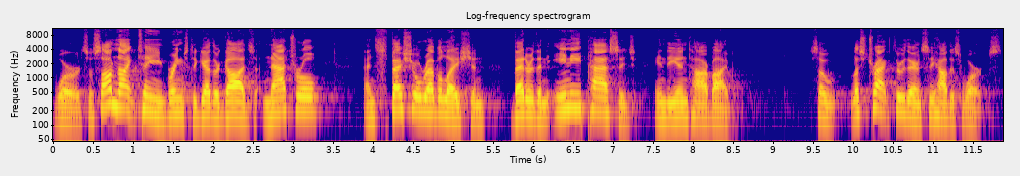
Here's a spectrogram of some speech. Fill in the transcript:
Word. So Psalm 19 brings together God's natural and special revelation better than any passage in the entire Bible. So let's track through there and see how this works.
